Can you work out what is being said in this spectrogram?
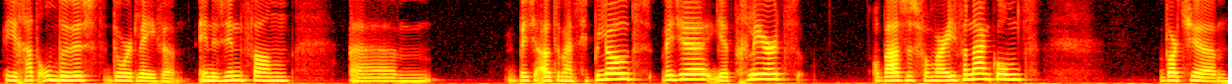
je gaat onbewust door het leven. In de zin van. Um, een beetje automatische piloot. Weet je, je hebt geleerd op basis van waar je vandaan komt, wat je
